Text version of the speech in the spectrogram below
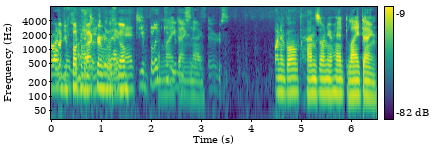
How'd you fucking back criminals go? You blink and lie you down miss now. upstairs. One involved, hands on your head, lie down.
